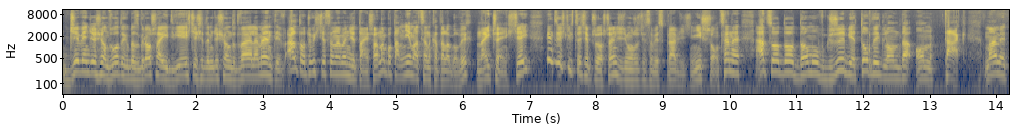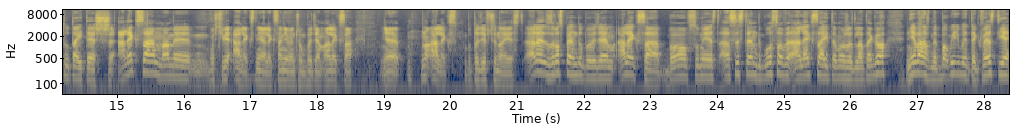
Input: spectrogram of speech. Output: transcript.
90 zł bez grosza i 272 elementy. W Alto oczywiście cena będzie tańsza, no bo tam nie ma cen katalogowych, najczęściej, więc jeśli chcecie przeoszczędzić, możecie sobie sprawdzić niższą cenę. A co do domu w Grzybie, to wygląda on tak. Mamy tutaj też Alexa, mamy, właściwie Alex, nie Alexa, nie wiem czemu powiedziałem Alexa, no Alex, bo to dziewczyna jest. Ale z rozpędu powiedziałem Alexa, bo w sumie jest asystent głosowy Alexa i to może dlatego. Nieważne, pomijmy te kwestie.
